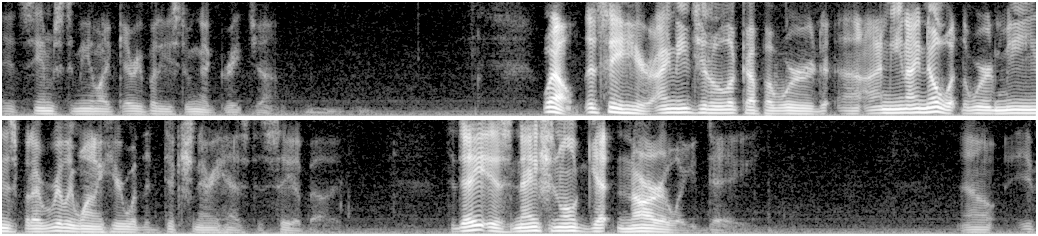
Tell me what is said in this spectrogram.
it seems to me like everybody's doing a great job. Well, let's see here. I need you to look up a word. Uh, I mean, I know what the word means, but I really want to hear what the dictionary has to say about it. Today is National Get Gnarly Day. Now, if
